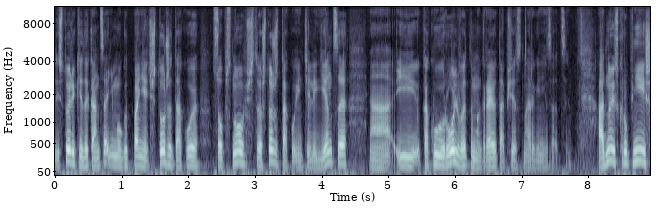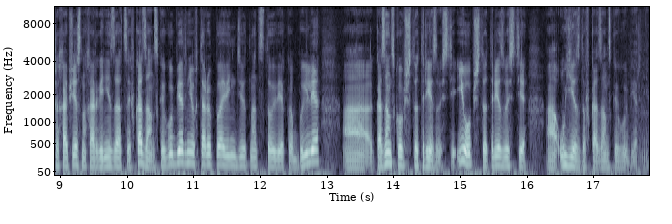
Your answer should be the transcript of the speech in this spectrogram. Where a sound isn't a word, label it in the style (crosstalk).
историки до конца не могут понять, что же такое собственное общество, что же такое интеллигенция а, и какую роль в этом играют общественные организации. Одной из крупнейших общественных организаций в Казанской губернии во второй половине XIX века были а, Казанское общество трезвости и общество трезвости уездов Казанской губернии.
